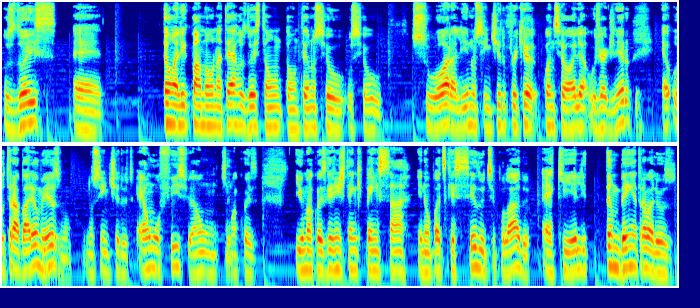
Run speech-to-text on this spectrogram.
Os dois estão é, ali com a mão na terra, os dois estão tendo o seu, o seu suor ali no sentido, porque quando você olha o jardineiro, é, o trabalho é o mesmo, no sentido, é um ofício, é um, uma coisa. E uma coisa que a gente tem que pensar e não pode esquecer do discipulado é que ele também é trabalhoso.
